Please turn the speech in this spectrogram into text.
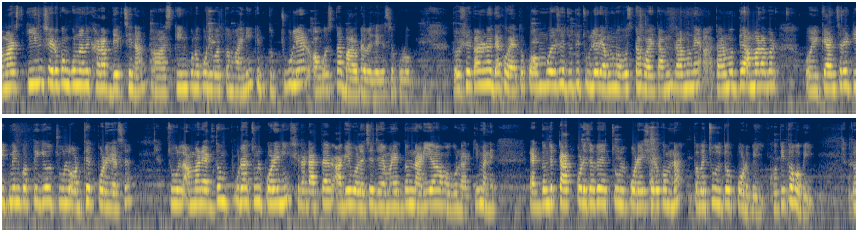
আমার স্কিন সেরকম কোনো আমি খারাপ দেখছি না। স্কিন কোনো পরিবর্তন হয়নি, কিন্তু চুলের অবস্থা বারোটা বেজে গেছে পুরো। তো সে কারণে দেখো, এত কম বয়সে যদি চুলের এমন অবস্থা হয়, তার মানে তার মধ্যে আমার আবার ওই ক্যান্সারের ট্রিটমেন্ট করতে গিয়েও চুল অর্ধেক পড়ে গেছে। চুল আমার একদম পুরা চুল পড়েনি। সেটা ডাক্তার আগেই বলেছে যে, আমার একদম নাড়িয়া হব না আর কি মানে একদম যে টাক পড়ে যাবে, চুল পড়ে সেরকম না। তবে চুল তো পড়বেই, ক্ষতি তো হবেই। তো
